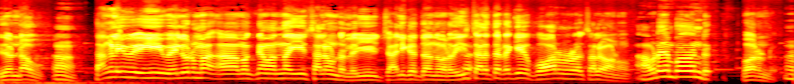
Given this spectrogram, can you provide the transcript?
ഇതുണ്ടാവും. താങ്കൾ ഈ ഈ വേലൂർ മഗ്ന വന്ന ഈ സ്ഥലം ഉണ്ടല്ലോ ഈ ചാലിക്കത്ത എന്ന് പറയുന്നത് ഈ സ്ഥലത്തിടയ്ക്ക് പോകാറുള്ള സ്ഥലമാണോ? അവിടെ ഞാൻ പോകാറുണ്ട്. പോകാറുണ്ട്. ആ.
